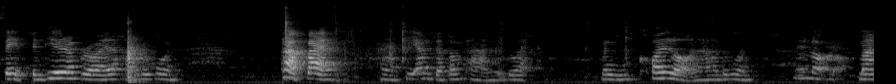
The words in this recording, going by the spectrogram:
เสร็จเป็นที่เรียบร้อยแล้วค่ะทุกคน ถัดไปอะพี่อ้ำจะต้องทานนี้ด้วย มันค่อยหล่อนะคะทุกคน ไม่หล่อหรอกมา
